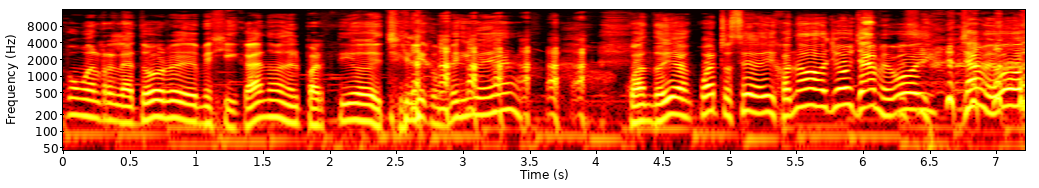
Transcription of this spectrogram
como el relator eh, mexicano en el partido de Chile con México, cuando iban 4-0 dijo, no, yo ya me voy, ya me voy.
